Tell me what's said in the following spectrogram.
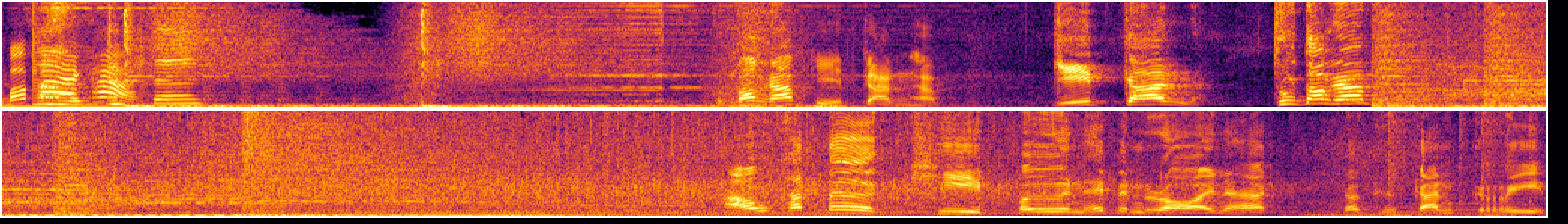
เบอร์แปดค่ะเตอร์ คุณป้องครับกีดกันครับ กีดกัน ถูกต้องครับ เอาคัตเตอร์ขีดปืนให้เป็นรอยนะฮะ ก็คือการกรีด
